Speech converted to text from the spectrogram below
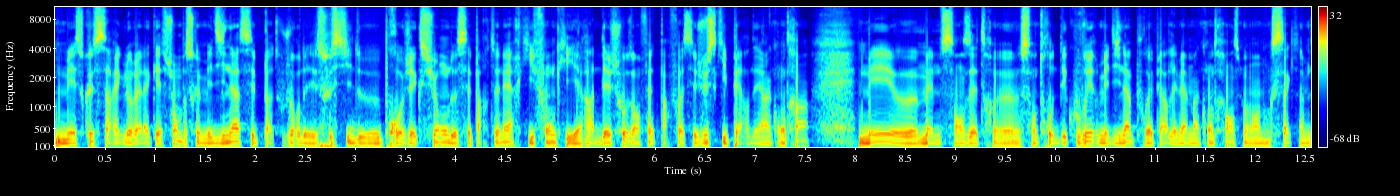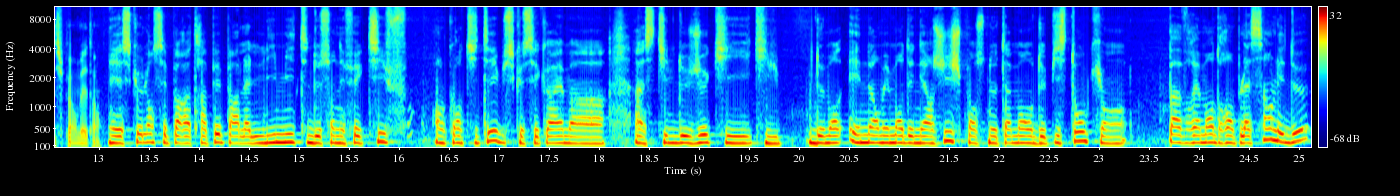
Mais est-ce que ça réglerait la question? Parce que Medina, c'est pas toujours des soucis de projection de ses partenaires qui font qu'ils ratent des choses. En fait, parfois c'est juste qu'ils perdent un contrat, mais euh, même sans être, euh, sans trop découvrir, Medina pourrait perdre les mêmes un contrat en ce moment. Donc c'est ça qui est un petit peu embêtant. Et est-ce que Lens n'est pas rattrapé par la limite de son effectif en quantité, puisque c'est quand même un, style de jeu qui demande énormément d'énergie. Je pense notamment aux deux pistons qui ont pas vraiment de remplaçants, les deux.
